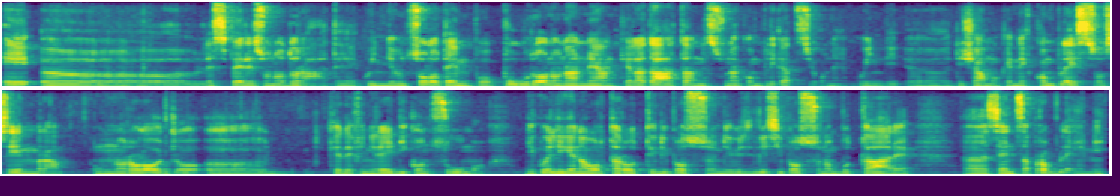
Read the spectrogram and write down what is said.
e uh, le sfere sono dorate, quindi un solo tempo puro, non ha neanche la data, nessuna complicazione, quindi uh, diciamo che nel complesso sembra un orologio uh, che definirei di consumo, di quelli che una volta rotti li, possono, li, li si possono buttare senza problemi,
